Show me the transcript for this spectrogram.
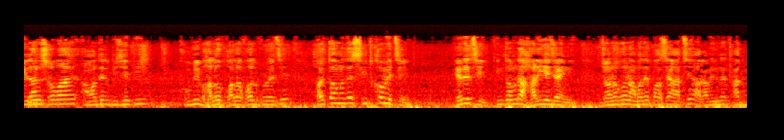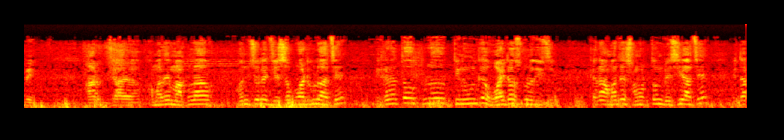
বিধানসভায় আমাদের বিজেপি খুবই ভালো ফলাফল করেছে। হয়তো আমাদের সিট কমেছে, হেরেছি, কিন্তু আমরা হারিয়ে যাইনি। জনগণ আমাদের পাশে আছে, আগামী দিনে থাকবে। আর আমাদের মাকলা অঞ্চলে যেসব ওয়ার্ডগুলো আছে, এখানে তো পুরো তৃণমূলকে হোয়াইট হাউস করে দিয়েছে। কেন আমাদের সমর্থন বেশি আছে, এটা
